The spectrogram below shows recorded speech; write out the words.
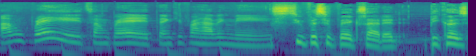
I'm great. I'm great. Thank you for having me. Super, super excited because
